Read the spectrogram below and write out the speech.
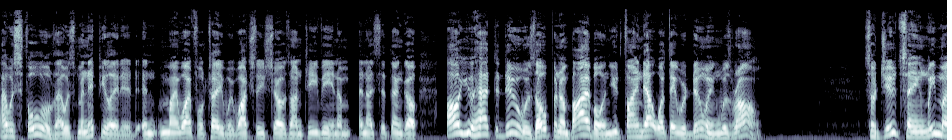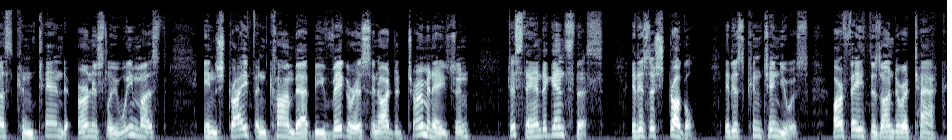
I was fooled. I was manipulated. And my wife will tell you, we watch these shows on TV, and, I'm, and I sit there and go, all you had to do was open a Bible and you'd find out what they were doing was wrong. So Jude's saying we must contend earnestly. We must in strife and combat, be vigorous in our determination to stand against this. It is a struggle, it is continuous. Our faith is under attack,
